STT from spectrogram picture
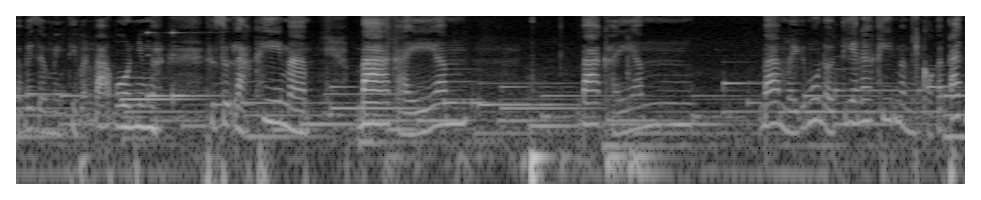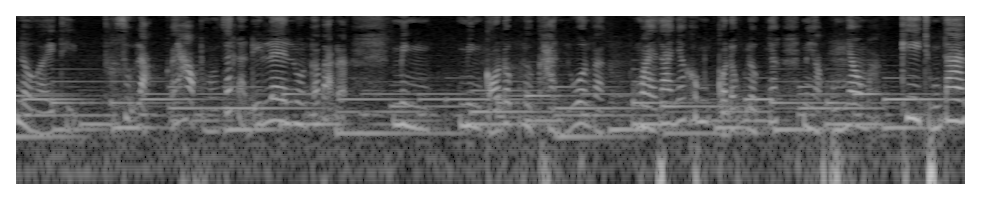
Và bây giờ mình thì vẫn ba môn. Nhưng mà thực sự là khi mà ba cái um, ba cái um, ba mấy cái môn đầu tiên á khi mà mình có cái partner ấy thì thực sự là cái học nó rất là đi lên luôn các bạn ạ. Mình mình có động lực hẳn luôn và ngoài ra nhá, không có động lực nhá, mình học cùng nhau mà. Khi chúng ta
